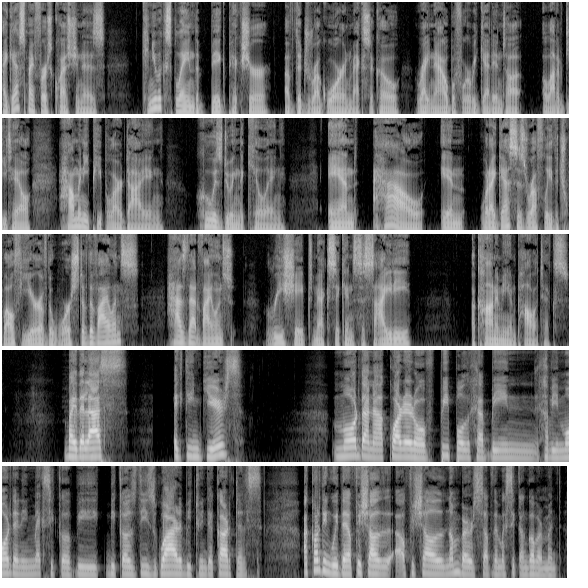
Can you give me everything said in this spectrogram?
I guess my first question is can you explain the big picture of the drug war in Mexico right now before we get into a lot of detail? How many people are dying? Who is doing the killing? And how, in what I guess is roughly the 12th year of the worst of the violence, has that violence reshaped Mexican society, economy, and politics? By the last 18 years, more than a quarter of people have been having murdered in Mexico be, because this war between the cartels, according with the official official numbers of the Mexican government,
